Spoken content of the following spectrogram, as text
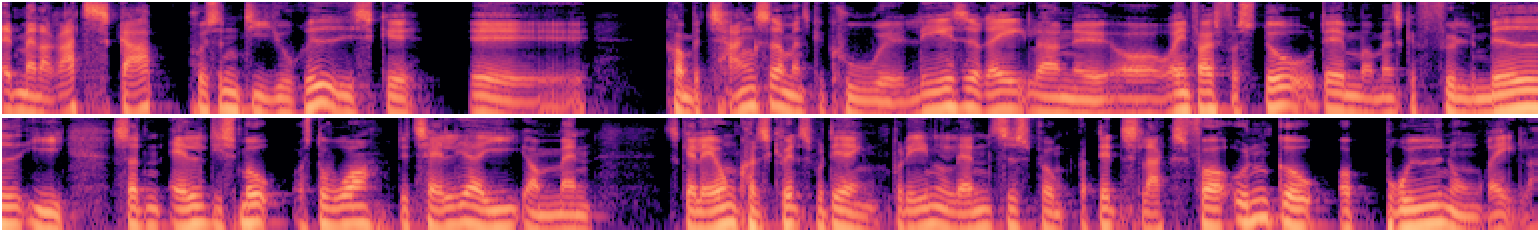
at man er ret skarp på sådan de juridiske øh, kompetencer, man skal kunne øh, læse reglerne og rent faktisk forstå dem, og man skal følge med i sådan alle de små og store detaljer i, om man skal lave en konsekvensvurdering på det ene eller andet tidspunkt, og den slags, for at undgå at bryde nogle regler.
